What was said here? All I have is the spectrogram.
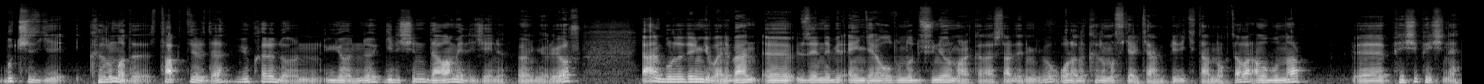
bu çizgi kırılmadığı takdirde yukarı yönlü gidişin devam edeceğini öngörüyor. Yani burada dediğim gibi hani ben e, üzerinde bir engel olduğunu da düşünüyorum arkadaşlar dediğim gibi. Oranın kırılması gereken bir iki tane nokta var ama bunlar e, peşi peşine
